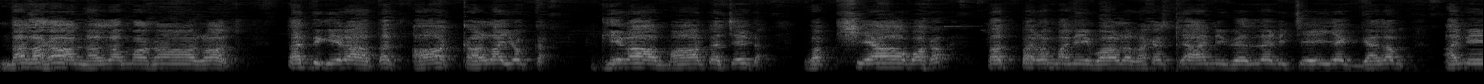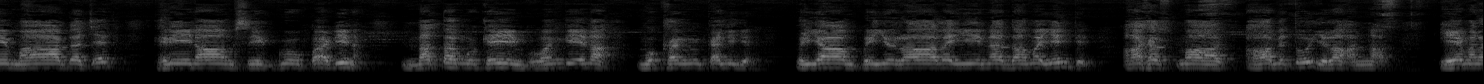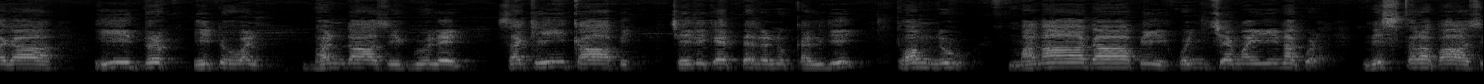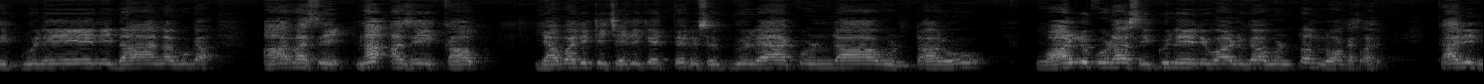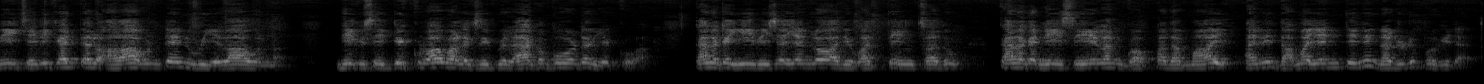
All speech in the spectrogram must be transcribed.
నలహ నల మహారాజు తద్గిరా తత్ ఆ కళ యొక్క గిరా మాట చేత వక్ష్యావహ తత్పరం అనే వాళ్ళ రహస్యాన్ని వెల్లడి చేయగలం అనే మాట చేత హ్రీణాం సిగ్గుపడిన నతముఖేం వంగిన ముఖం కలిగిన ప్రియాం ప్రియురాలైన దమయంతి అకస్మాత్ ఆమెతో ఇలా అన్నారు ఏమనగా ఈ దృక్ ఇటువంటి భండా సిగ్గులేని సఖీ కాపి చెలికెత్తెలను కలిగి త్వం నువ్వు మనాగాపి కొంచెమైన కూడా నిస్త్రపా సిగ్గులేని దానవుగా అరసి న అసి కావు. ఎవరికి చెలికెత్తెలు సిగ్గు లేకుండా ఉంటారో వాళ్ళు కూడా సిగ్గులేని వాళ్ళుగా ఉండటం లోక సహజం. కానీ నీ చెలికత్తెలు అలా ఉంటే నువ్వు ఇలా ఉన్నావు. నీకు సిగ్గు ఎక్కువ వాళ్ళకి సిగ్గు లేకపోవడం ఎక్కువ. కనుక ఈ విషయంలో అది వర్తించదు. కనుక నీ శీలం గొప్పదమ్మాయి అని దమయంతిని నరుడు పొగిడాడు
